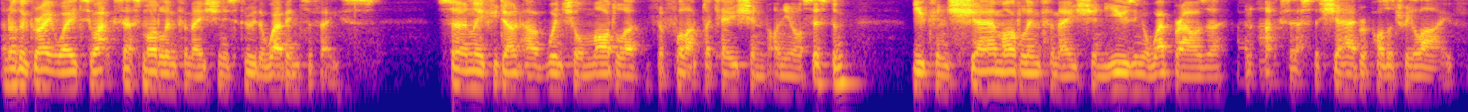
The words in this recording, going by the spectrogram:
Another great way to access model information is through the web interface. Certainly if you don't have Windchill Modeler, the full application on your system, you can share model information using a web browser and access the shared repository live.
